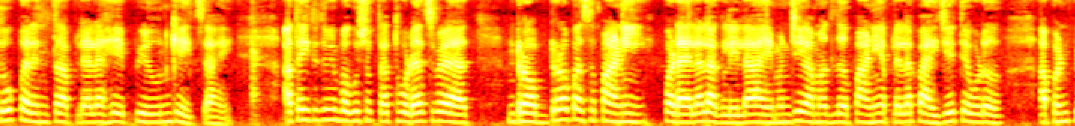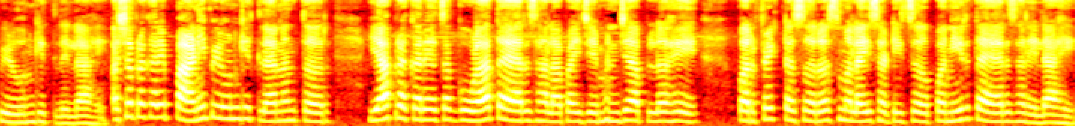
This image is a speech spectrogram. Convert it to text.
तोपर्यंत आपल्याला हे पिळून घ्यायचं आहे. आता इथे तुम्ही बघू शकता थोड्याच वेळात ड्रॉप ड्रॉप असं पाणी पडायला लागलेलं आहे. म्हणजे यामधलं पाणी आपल्याला पाहिजे तेवढं आपण पिळून घेतलेलं आहे. अशा प्रकारे पाणी पिळून घेतल्यानंतर या प्रकारे याचा गोळा तयार झाला पाहिजे. म्हणजे आपलं हे परफेक्ट असं रसमलाईसाठीचं पनीर तयार झालेलं आहे.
